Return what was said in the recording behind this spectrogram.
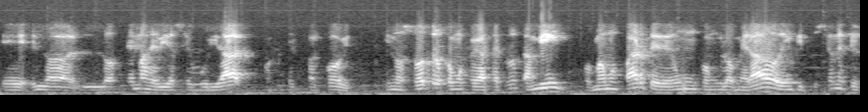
eh, los temas de bioseguridad con respecto al COVID. y nosotros como Fegasa Cruz también formamos parte de un conglomerado de instituciones que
